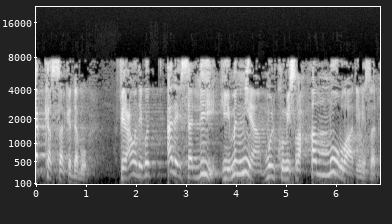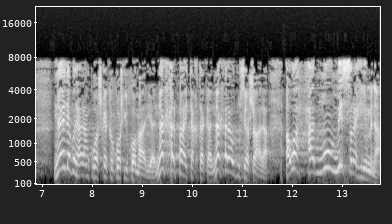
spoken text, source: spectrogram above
یەک کەس سەرکردە بوو فیرعەون دەیگوت ئەلیس لی هی من نییە مولک و میسرە هەموو وڵاتی میسر نەیدەگوت هەر ئەم کۆشکە کە کۆشکی کۆمارییە نەک هەر پایتەختەکە نەک هەر ئەو دوو سێ شارە ئەوە هەموو میسرە هی منە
